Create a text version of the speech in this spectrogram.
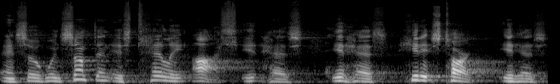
And so when something is teleos, it has, it has hit its target. It has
